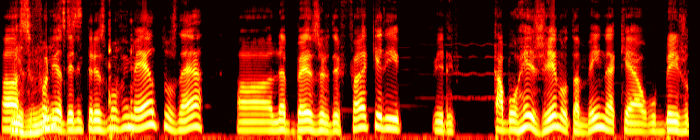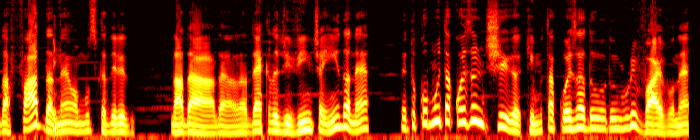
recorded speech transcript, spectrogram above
A uhum. sinfonia dele em três movimentos, né? Uh, Le Baiser de Funk, ele, ele acabou regendo também, né? Que é o Beijo da Fada, né? Uma música dele lá da, da, da década de 20 ainda, né? Ele tocou muita coisa antiga aqui, muita coisa do, do revival, né?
